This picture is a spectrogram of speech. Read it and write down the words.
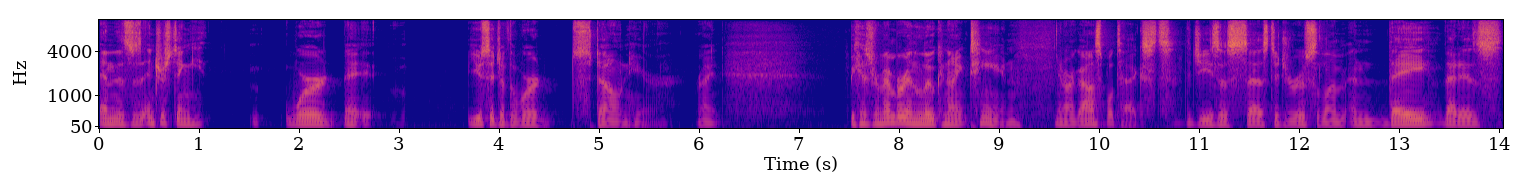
and this is interesting. word uh, usage of the word stone here, right? Because remember in Luke 19, in our gospel text, that Jesus says to Jerusalem, and they, that is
